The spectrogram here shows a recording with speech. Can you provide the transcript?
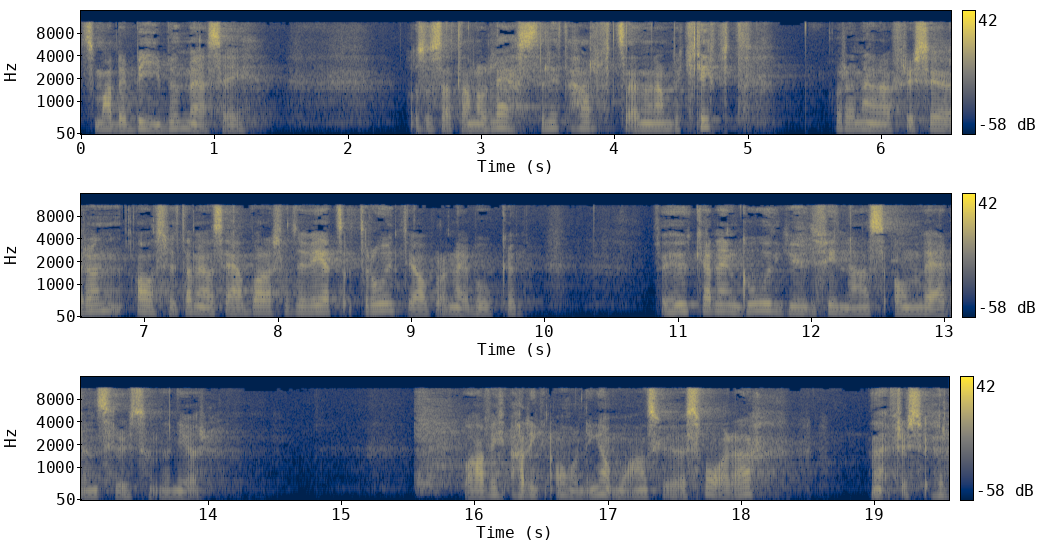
som hade Bibeln med sig. Och så satt han och läste lite halvt sen när han blev klippt. Och den här frisören avslutade med att säga, bara så att du vet så tror inte jag på den här boken. För hur kan en god Gud finnas om världen ser ut som den gör? Och han hade ingen aning om vad han skulle svara den här frisören.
